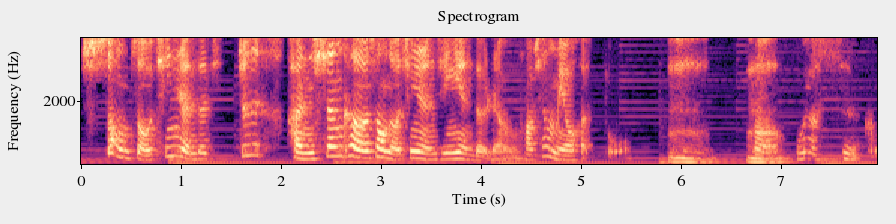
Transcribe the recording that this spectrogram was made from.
送走亲人的，就是很深刻送走亲人经验的人，好像没有很多，嗯嗯，嗯，我有四个，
